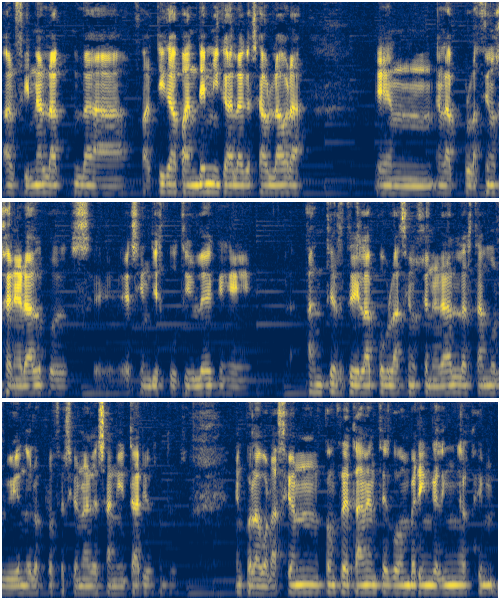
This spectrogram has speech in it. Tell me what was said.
al final la, fatiga pandémica de la que se habla ahora en, la población general pues eh, es indiscutible que antes de la población general la estamos viviendo los profesionales sanitarios. Entonces, en colaboración concretamente con Beringer Ingelheim,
